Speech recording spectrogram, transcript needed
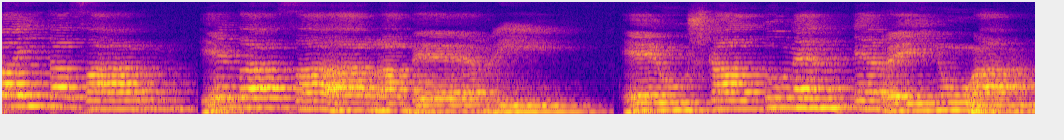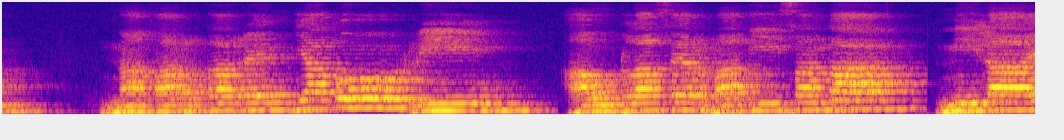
baita zar eta zarra berri. Euskaldunen erreinua nafartarren jatorri. Hau placer bat izan da, mila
